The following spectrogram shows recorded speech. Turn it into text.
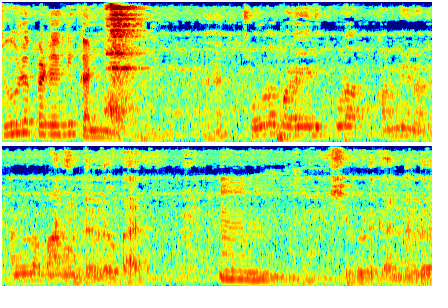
చూడపడేది కన్ను? చూడబడేది కూడా కన్నేనంట కన్నులో భాగం ఉంటుంది. కన్నులు బాగా మ్మ్. శివుడి కన్నులో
